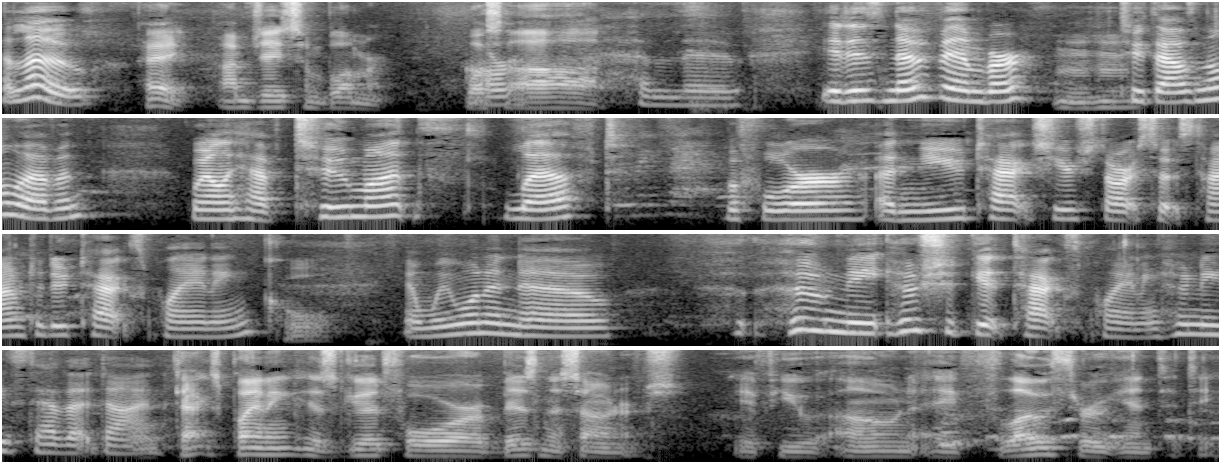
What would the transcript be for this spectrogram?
Hello. Hey, I'm Jason Blumer. What's up? Hello. It is November Mm-hmm. 2011. We only have two months left before a new tax year starts, so it's time to do tax planning. Cool. And we want to know who need who should get tax planning. Who needs to have that done? Tax planning is good for business owners if you own a flow through entity,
